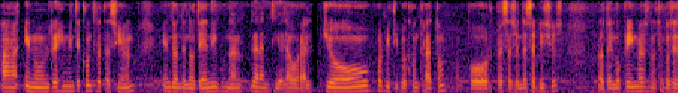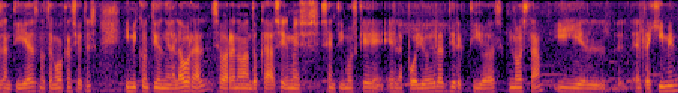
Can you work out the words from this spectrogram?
ah, en un régimen de contratación en donde no tiene ninguna garantía laboral. Yo, por mi tipo de contrato, por prestación de servicios, no tengo primas, no tengo cesantías, no tengo vacaciones y mi continuidad laboral se va renovando cada seis meses. Sentimos que el apoyo de las directivas no está y el, el régimen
